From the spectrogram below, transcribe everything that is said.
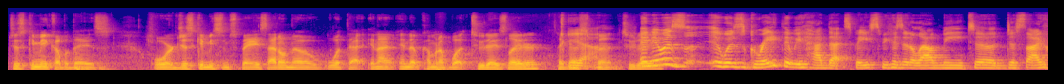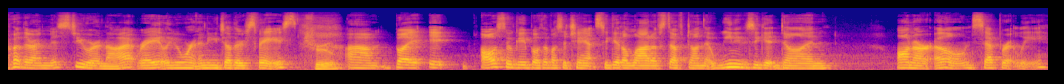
just give me a couple days, or just give me some space. I don't know what that. And I end up coming up what two days later. I think I spent two days. And it was it was great that we had that space because it allowed me to decide whether I missed you or not, right? Like we weren't in each other's face. true. Um, but it also gave both of us a chance to get a lot of stuff done that we needed to get done on our own separately.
